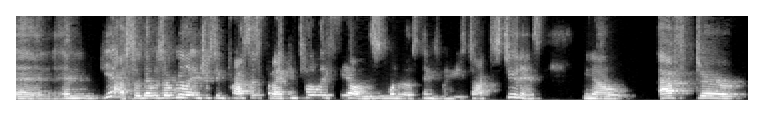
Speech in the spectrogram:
and and yeah so that was a really interesting process but i can totally feel and this is one of those things when you talk to students you know after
